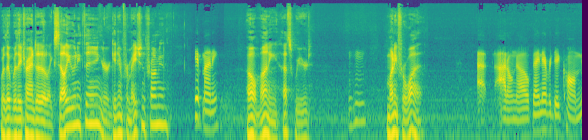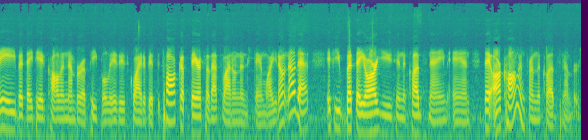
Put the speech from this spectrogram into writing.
Were they were they trying to like sell you anything or get information from you? Get money. Oh, money. That's weird. hmm Money for what? I, I don't know. They never did call me, but they did call a number of people. It is quite a bit to talk up there, so that's why I don't understand why you don't know that. If you, but they are using the club's name, and they are calling from the club's numbers.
